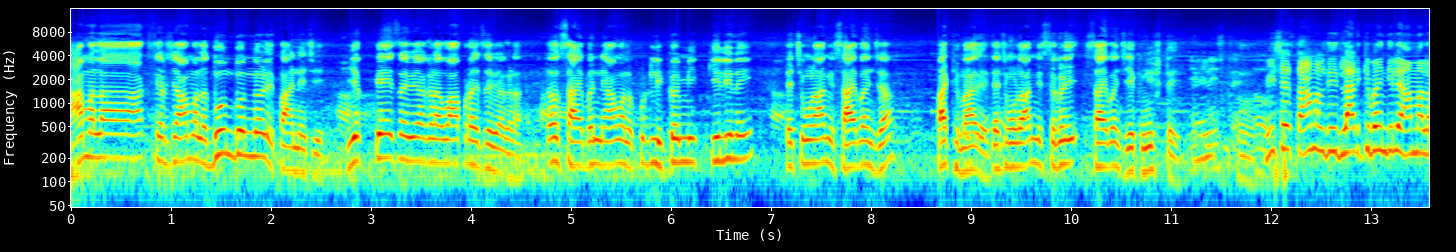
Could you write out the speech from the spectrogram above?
आम्हाला अक्षरशः आम्हाला दोन दोन नळे पाण्याचे. एक प्यायचा वेगळा वापरायचा वेगळा. तर साहेबांनी आम्हाला कुठली कमी केली नाही. त्याच्यामुळे आम्ही साहेबांच्या पाठीमागे. आहे. त्याच्यामुळे आम्ही सगळे साहेबांची एक निष्ठ आहे. हो. विशेषतः आम्हाला लाडकी बहीण दिली आम्हाला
